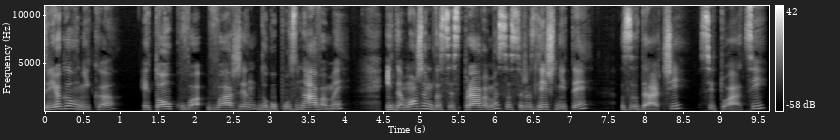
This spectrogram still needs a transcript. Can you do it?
триъгълника е толкова важен да го познаваме и да можем да се справяме с различните задачи, ситуации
